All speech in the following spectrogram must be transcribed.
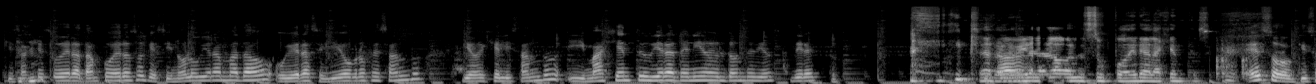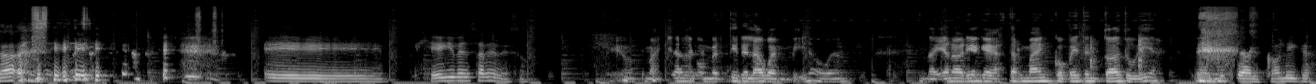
quizás. Jesús era tan poderoso que si no lo hubieran matado, hubiera seguido profesando y evangelizando y más gente hubiera tenido el don de Dios directo. Claro, Ah. le hubiera dado sus poderes a la gente. Eso, quizás... eh, heavy pensar en eso. Eh, Imagínate convertir el agua en vino, weón. Ya no habría que gastar más en copete en toda tu vida. La industria alcohólica.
